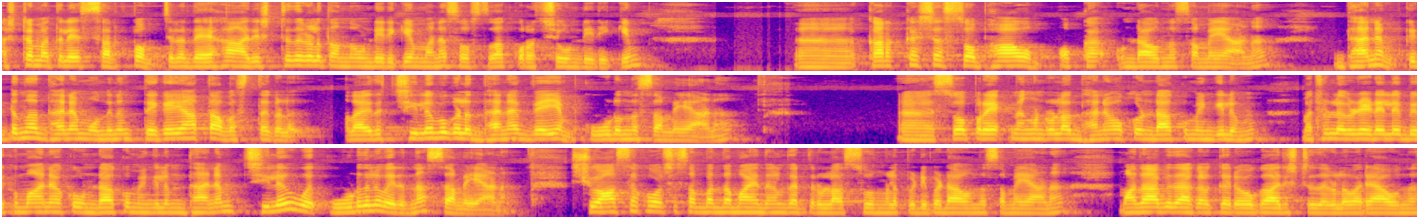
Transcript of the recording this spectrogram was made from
അഷ്ടമത്തിലെ സർപ്പം ചില ദേഹ അരിഷ്ടതകൾ തന്നുകൊണ്ടിരിക്കും മനസ്വസ്ഥത കുറച്ചുകൊണ്ടിരിക്കും. കർക്കശ സ്വഭാവം ഒക്കെ ഉണ്ടാകുന്ന സമയമാണ് ധനം കിട്ടുന്ന ധനം ഒന്നിനും തികയാത്ത അവസ്ഥകൾ അതായത് ചിലവുകൾ ധനവ്യയം കൂടുന്ന സമയമാണ് സ്വപ്രയത്നം കൊണ്ടുള്ള ധനമൊക്കെ ഉണ്ടാക്കുമെങ്കിലും മറ്റുള്ളവരുടെ ഇടയിൽ ബഹുമാനമൊക്കെ ഉണ്ടാക്കുമെങ്കിലും ധനം ചിലവ് കൂടുതൽ വരുന്ന സമയമാണ് ശ്വാസകോശ സംബന്ധമായ എന്തെങ്കിലും തരത്തിലുള്ള അസുഖങ്ങൾ പിടിപെടാവുന്ന സമയമാണ് മാതാപിതാക്കൾക്ക് രോഗാധിഷ്ഠിതകൾ വരാവുന്ന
